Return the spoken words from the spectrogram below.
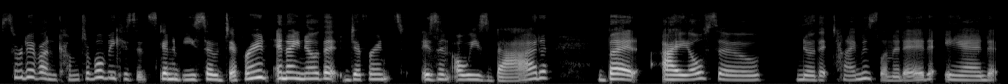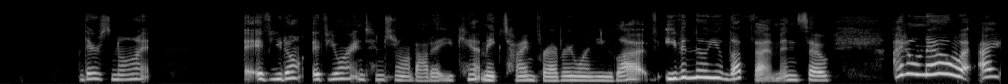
sort of uncomfortable because it's going to be so different and i know that different isn't always bad but I also know that time is limited and there's not if you don't if you aren't intentional about it you can't make time for everyone you love even though you love them. And so i don't know i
